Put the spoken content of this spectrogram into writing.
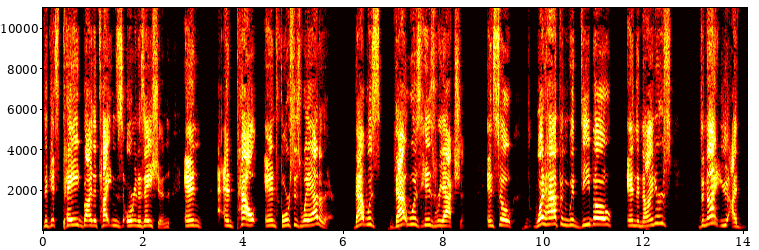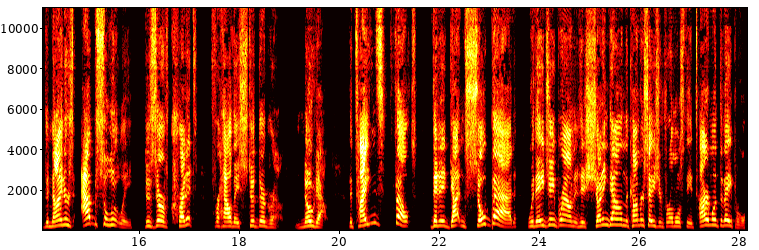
that gets paid by the Titans organization and and pout and force his way out of there. That was that was his reaction. And so what happened with Deebo and the Niners? The nine you I, the Niners absolutely deserve credit for how they stood their ground. No doubt. The Titans felt that it had gotten so bad with AJ Brown and his shutting down the conversation for almost the entire month of April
